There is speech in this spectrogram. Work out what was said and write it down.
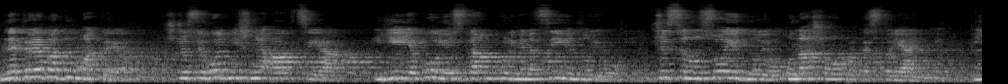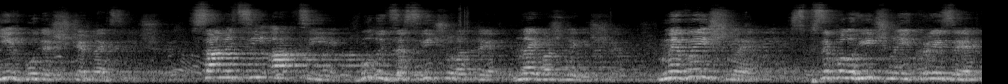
Не треба думати, що сьогоднішня акція є якоюсь там кульмінаційною чи синусоїдною у нашому протистоянні. Їх буде ще безліч. Саме ці акції будуть засвідчувати найважливіше. Ми вийшли з психологічної кризи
